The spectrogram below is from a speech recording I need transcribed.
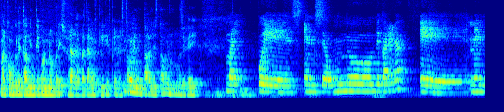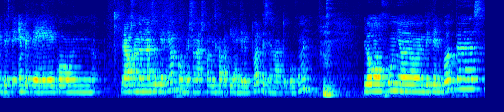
más concretamente con nombres, o sea, no falta que expliques, pero he estado en tal, he estado en no sé qué. Vale, pues en segundo de carrera eh, me empecé, empecé con, trabajando en una asociación con personas con discapacidad intelectual que se llama Tupujume. Mm. Luego en junio empecé el podcast.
